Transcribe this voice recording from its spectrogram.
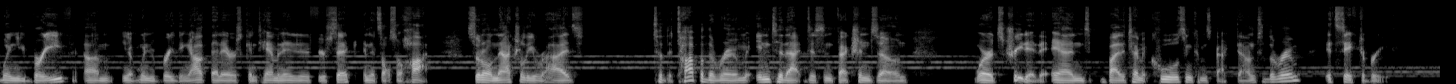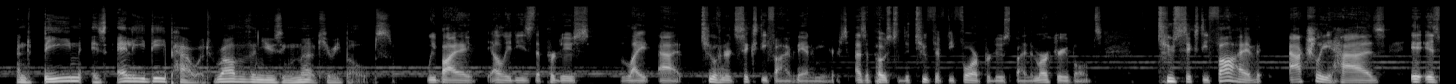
when you breathe. Um, you know, when you're breathing out, that air is contaminated if you're sick, and it's also hot, so it'll naturally rise to the top of the room into that disinfection zone where it's treated. And by the time it cools and comes back down to the room, it's safe to breathe. And Beam is LED powered rather than using mercury bulbs. We buy LEDs that produce light at 265 nanometers as opposed to the 254 produced by the mercury bulbs. 265 actually has is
